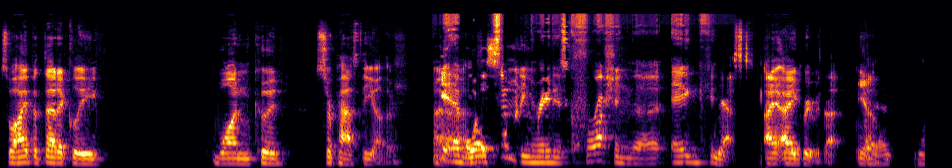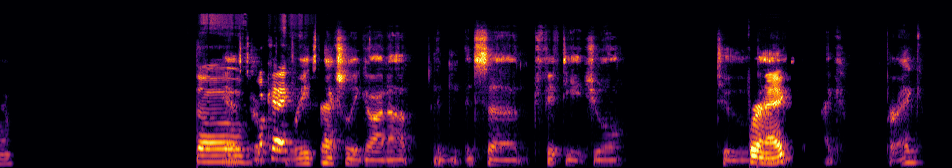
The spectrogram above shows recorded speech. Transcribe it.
So hypothetically, one could surpass the other. Yeah, Uh, but the summoning rate is crushing the egg. yes, I, I agree with that. Yeah. yeah. So Yeah, so okay, Rate's actually gone up. It- It's uh 58 jewel to For an egg? Like per egg.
